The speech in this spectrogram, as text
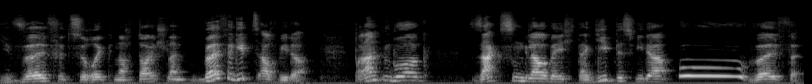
Die Wölfe zurück nach Deutschland. Wölfe gibt es auch wieder. Brandenburg, Sachsen, glaube ich, da gibt es wieder uh, Wölfe.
